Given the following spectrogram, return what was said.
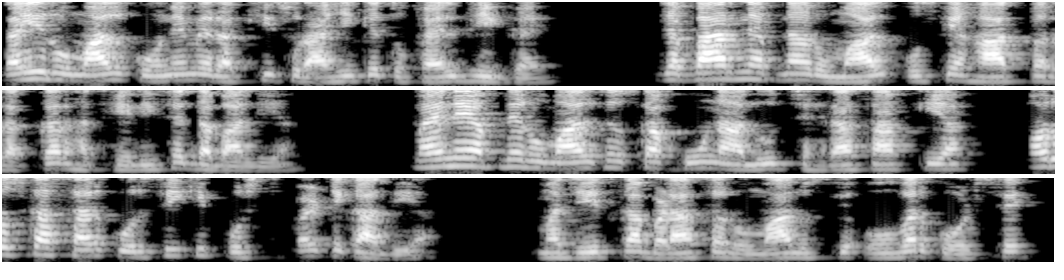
کئی رومال کونے میں رکھی سراہی کے توفیل بھیگ گئے۔ جبار نے اپنا رومال اس کے ہاتھ پر رکھ کر ہتھیلی سے دبا لیا۔ میں نے اپنے رومال سے اس کا خون آلود چہرہ صاف کیا اور اس کا سر کرسی کی پشت پر ٹکا دیا۔ مجید کا بڑا سا رومال اس کے اوور کوٹ سے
